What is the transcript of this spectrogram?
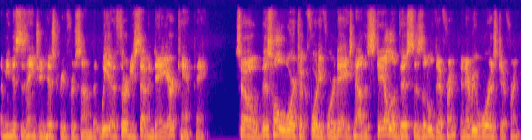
I mean, this is ancient history for some, but we had a 37 day air campaign. So this whole war took 44 days. Now, the scale of this is a little different, and every war is different.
